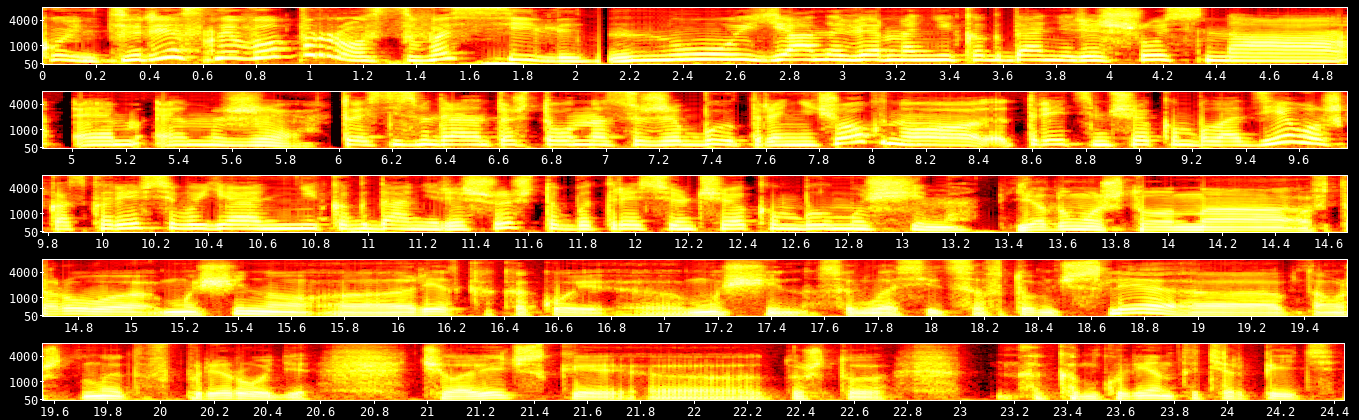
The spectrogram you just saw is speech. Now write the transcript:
какой интересный вопрос, Василий. Ну, я, наверное, никогда не решусь на ММЖ. То есть, несмотря на то, что у нас уже был тройничок, но третьим человеком была девушка, скорее всего, я никогда не решусь, чтобы третьим человеком был мужчина. Я думаю, что на второго мужчину э, редко какой э, мужчина согласиться в том числе, э, потому что ну, это в природе человеческой, то, что конкурента терпеть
